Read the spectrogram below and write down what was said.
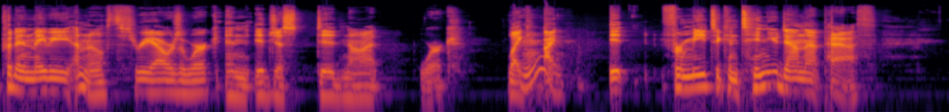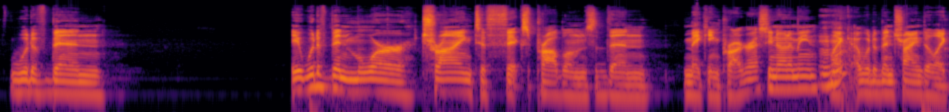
Put in maybe I don't know three hours of work, and it just did not work. Like hmm. I, it for me to continue down that path would have been. It would have been more trying to fix problems than making progress. You know what I mean? Mm-hmm. Like I would have been trying to like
